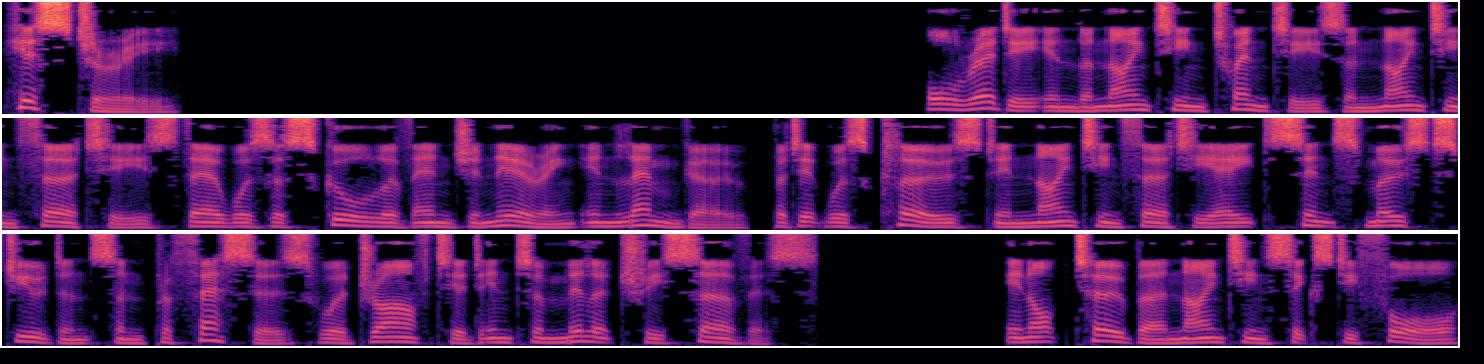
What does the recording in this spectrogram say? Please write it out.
History Already in the 1920s and 1930s there was a school of engineering in Lemgo, but it was closed in 1938 since most students and professors were drafted into military service. In October 1964,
